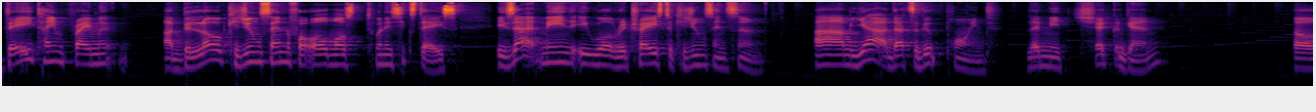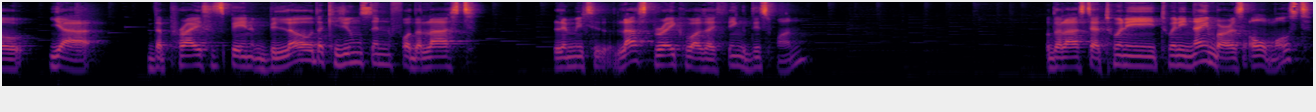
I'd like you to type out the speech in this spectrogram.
day time frame uh, below Kijun Sen for almost 26 days? Does that mean it will retrace to Kijun Sen soon? Um, yeah, that's a good point. Let me check again. So yeah, the price has been below the Kijun Sen for the last, let me see, last break was I think this one the last uh, 20, 29 bars almost.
